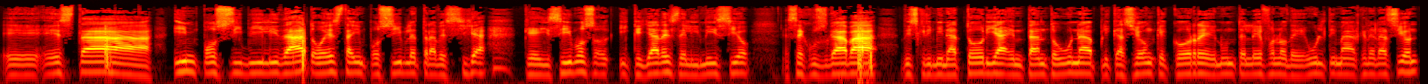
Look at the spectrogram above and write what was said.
eh, esta imposibilidad o esta imposible travesía que hicimos y que ya desde el inicio se juzgaba discriminatoria en tanto una aplicación que corre en un teléfono de última generación,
